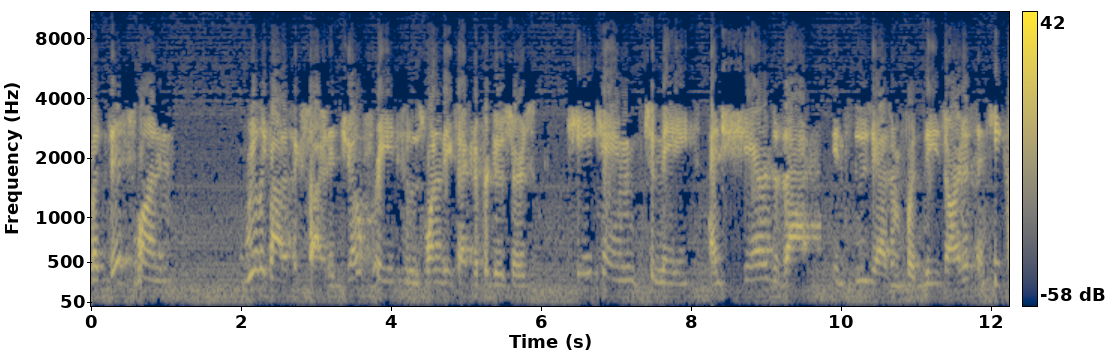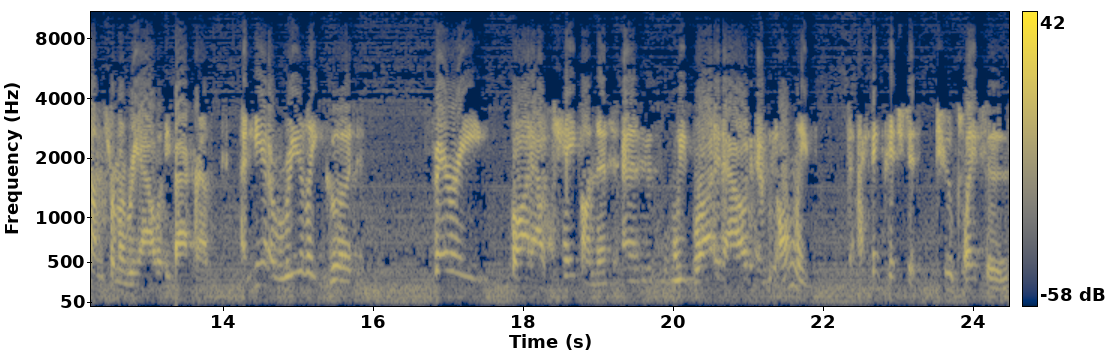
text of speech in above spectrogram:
But this one really got us excited. Joe Freed, who's one of the executive producers, he came to me and shared that enthusiasm for these artists, and he comes from a reality background. And he had a really good, very thought out take on this, and we brought it out, and we only, I think, pitched it two places,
